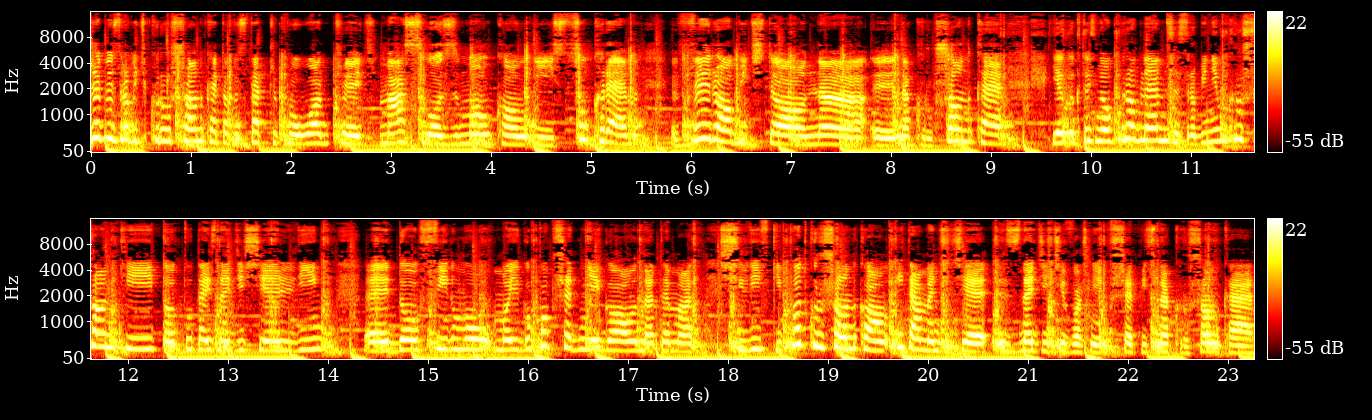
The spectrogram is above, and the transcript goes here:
Żeby zrobić kruszonkę, to wystarczy połączyć masło z mąką i z cukrem, wyrobić to na, y, na kruszonkę. Jakby ktoś miał problem ze zrobieniem kruszonki, to tutaj znajdzie się link y, do filmu mojego poprzedniego na temat śliwki pod kruszonką i tam będziecie, znajdziecie właśnie przepis na kruszonkę.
